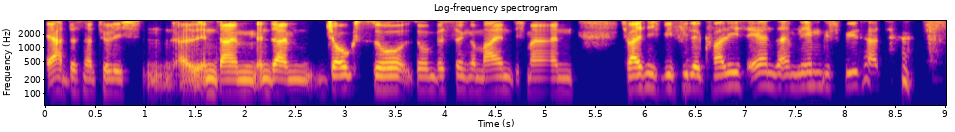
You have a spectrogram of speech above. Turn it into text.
er hat das natürlich äh, in seinem, in seinem Jokes so, so ein bisschen gemeint. Ich meine, ich weiß nicht, wie viele Qualis er in seinem Leben gespielt hat.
